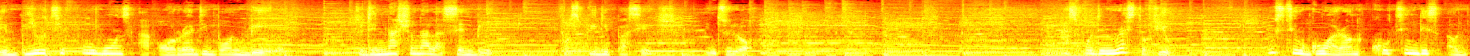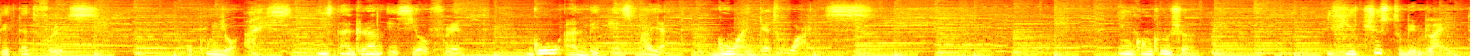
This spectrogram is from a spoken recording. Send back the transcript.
the beautiful ones are already born bill to the National Assembly for speedy passage into law. As for the rest of you, who still go around quoting this outdated phrase. Open your eyes. Instagram is your friend. Go and be inspired. Go and get wise. In conclusion, if you choose to be blind,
